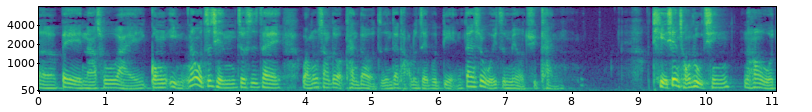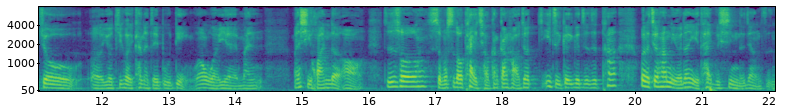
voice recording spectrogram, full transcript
呃被拿出来公映。那我之前就是在网络上都有看到有人在讨论这部电影，但是我一直没有去看。铁线虫入侵，然后我就呃有机会看了这部电影，然后我也蛮蛮喜欢的哦。只是说什么事都太巧，刚刚好就一直一个一个就是他为了救他女儿，但也太不幸了这样子。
